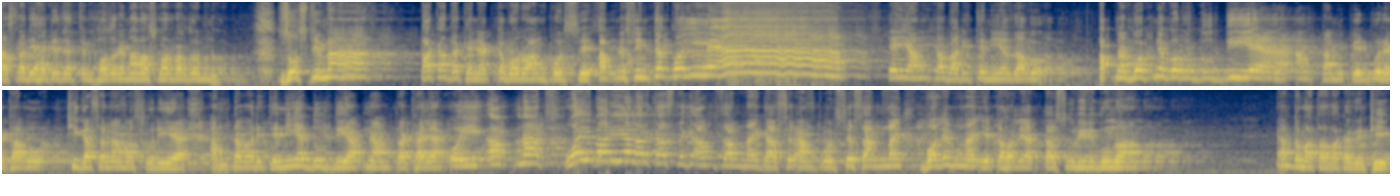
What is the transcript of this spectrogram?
রাস্তা দিয়ে হাঁটে যাচ্ছেন ফজরে নামাজ পড়বার জন্য। জোস্তি মাস টাকা দেখেন একটা বড় আম পড়ছে। আপনি চিন্তা করলেন, এই আমটা বাড়িতে নিয়ে যাব। আপনার বকনে গরু দুধ দিয়ে আমটা আমি পেট ভরে খাব। ঠিক আছে না, আমার পড়িয়ে আমটা বাড়িতে নিয়ে দুধ দিয়ে আপনি আমটা খাইলেন। ওই আপনার, ওই বাড়িওয়ালার কাছ থেকে আম চান নাই, গাছের আম পড়ছে, চান নাই, বলেন না এটা হলে একটা চুরির গুণা। এখন তো মাথা তাকাবে ঠিক।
